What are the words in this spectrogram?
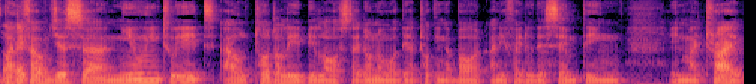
But okay. if I'm just uh, new into it, I'll totally be lost. I don't know what they're talking about. And if I do the same thing in my tribe,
